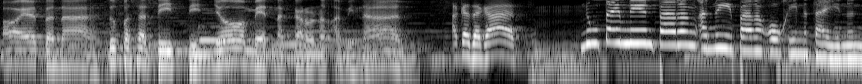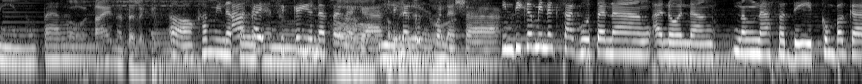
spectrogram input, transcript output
Oh, eto na. Doon ba sa date ninyo, may nagkaroon ng aminan? Agad-agad. Nung time na yun, parang ano eh, parang okay na tayo nun eh. No? Parang, Oo, tayo na talaga. Oo, kami na Ah, talaga kay, si nun. kayo na talaga. Oo. Sinagot Yes. mo na siya. Hindi kami nagsagutan ng ano ng ng nasa date. Kumbaga,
